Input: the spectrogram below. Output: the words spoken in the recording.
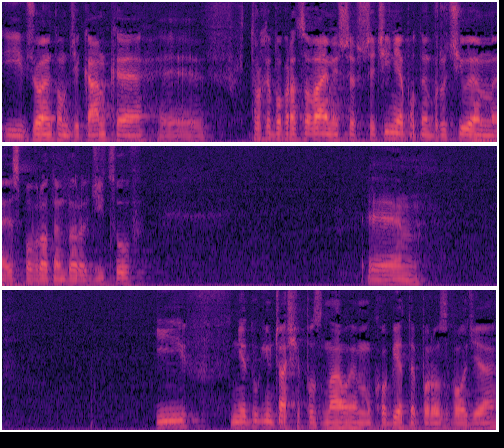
i wziąłem tą dziekankę, e, trochę popracowałem jeszcze w Szczecinie, potem wróciłem z powrotem do rodziców. I w niedługim czasie poznałem kobietę po rozwodzie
